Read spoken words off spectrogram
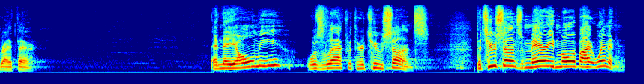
right there. And Naomi was left with her two sons. The two sons married Moabite women.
